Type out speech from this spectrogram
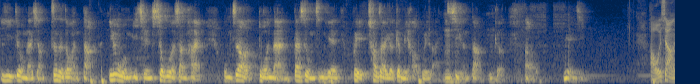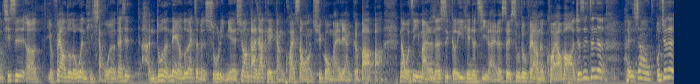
意义，对我们来讲真的都很大，因为我们以前受过的伤害，我们知道多难，但是我们今天会创造一个更美好的未来，这是一个很大的一个啊愿景。好，我想其实呃有非常多的问题想问，但是很多的内容都在这本书里面，希望大家可以赶快上网去购买《两个爸爸》。那我自己买了呢，是隔一天就寄来了，所以速度非常的快，好不好？就是真的很像，我觉得，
